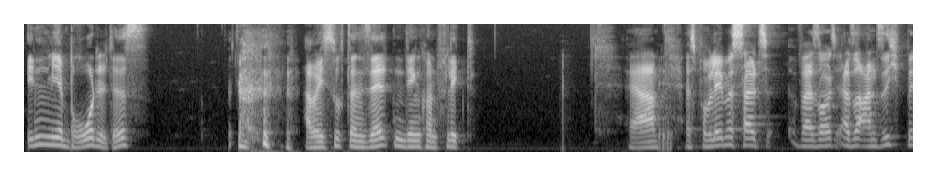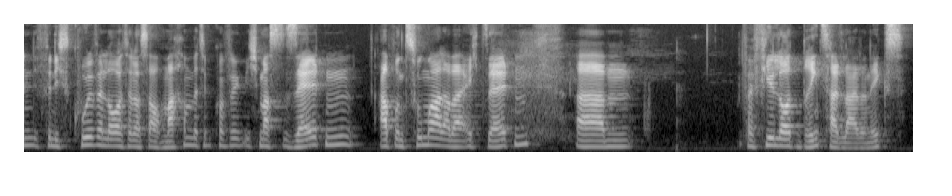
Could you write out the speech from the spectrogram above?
in mir brodelt es. Aber ich suche dann selten den Konflikt. Ja, das Problem ist halt, weil solch, also an sich finde ich es cool, wenn Leute das auch machen mit dem Konflikt. Ich mache es selten, ab und zu mal, aber echt selten. Ähm, bei vielen Leuten bringt es halt leider nichts.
